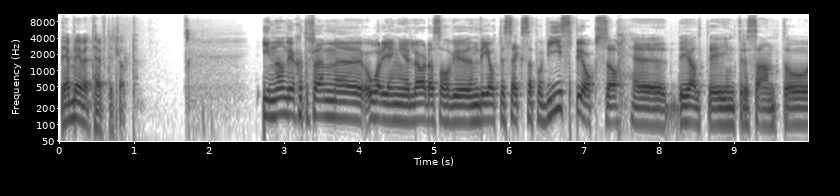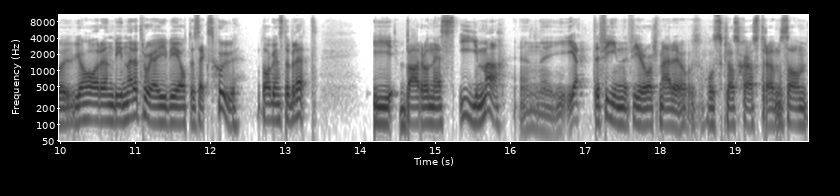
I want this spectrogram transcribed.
det blev ett häftigt lopp. Innan V75 eh, Årgäng lördag så har vi ju en V86 på Visby också. Eh, det är ju alltid intressant och jag har en vinnare tror jag i V86 7, dagens dubbelett, i Baroness Ima. En jättefin fyraårsmärre hos, Claes Sjöström som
